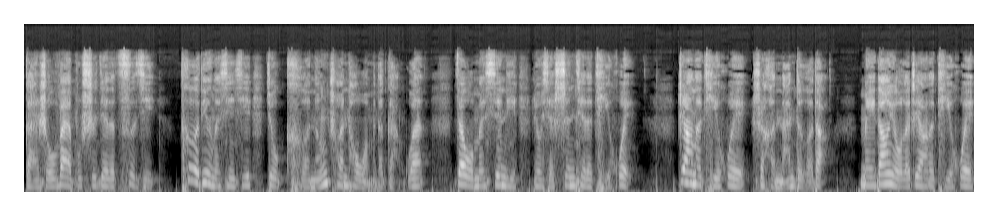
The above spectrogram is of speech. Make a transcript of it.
感受外部世界的刺激，特定的信息就可能穿透我们的感官，在我们心里留下深切的体会。这样的体会是很难得的。每当有了这样的体会，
